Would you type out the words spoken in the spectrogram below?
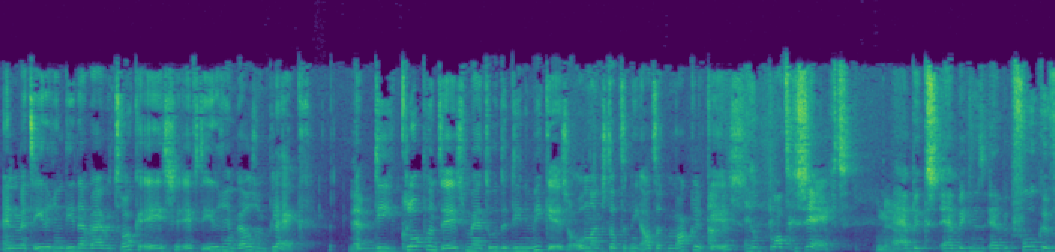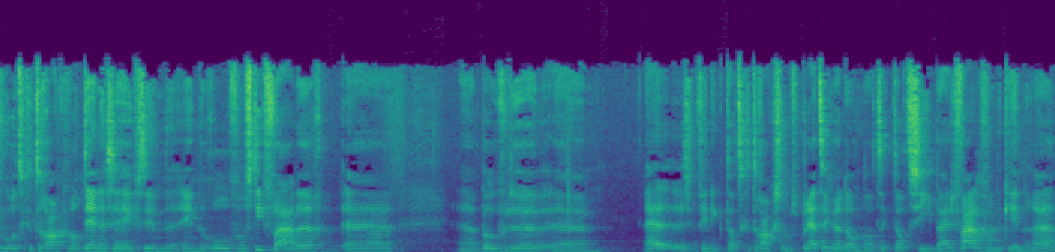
en met iedereen die daarbij betrokken is, heeft iedereen wel zijn plek. Ja. Die kloppend is met hoe de dynamiek is, ondanks dat het niet altijd makkelijk is. heel plat gezegd. Ja. Heb, ik, heb, ik, heb ik voorkeur voor het gedrag wat Dennis heeft in de, in de rol van stiefvader. eh, eh, boven de. ehm, eh, vind ik dat gedrag soms prettiger dan dat ik dat zie bij de vader van de kinderen.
